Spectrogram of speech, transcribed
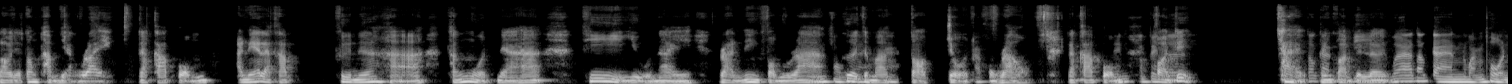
เราจะต้องทำอย่างไรนะครับ ผมอันนี้แหละครับ คือเนื้อหาทั้งหมดเนี่ยฮะที่อยู่ใน running formula เพื่อจะมาตอบโจทย์ของเรานะครับผมก่อนที่ใช่ต้องการความเป็นเลยว่าต้องการหวังผล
